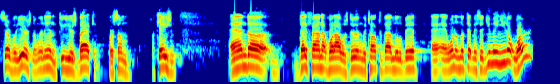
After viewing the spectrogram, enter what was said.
several years, and I went in a few years back for some occasion. And, uh, they found out what I was doing. We talked about it a little bit, and one of them looked at me and said, "You mean you don't work?"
